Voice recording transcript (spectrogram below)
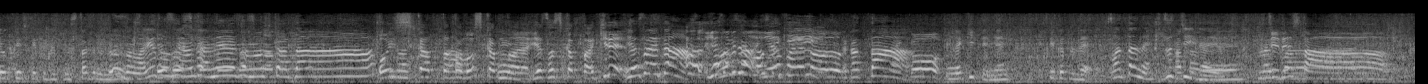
よくしてくれてスタッフの皆様ありがとうございましたね。楽しかった。美味しかった。楽しかった、うん。優しかった。綺麗。癒された。癒された。癒された。よかった。みんな切ってね。ということでまたねズッチーだよ。うちでした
